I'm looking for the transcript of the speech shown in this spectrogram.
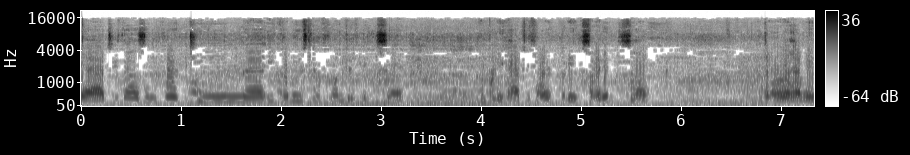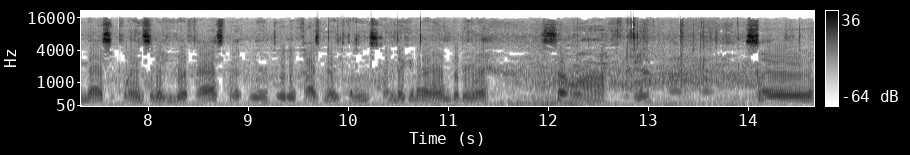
uh, 2014 uh, EcoBoost F150. So I'm pretty happy for it, pretty excited. So don't really have any massive plans to make it go fast, but you know, do little cosmetic things, kind of make it my own. But anyway, so uh, yeah. So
